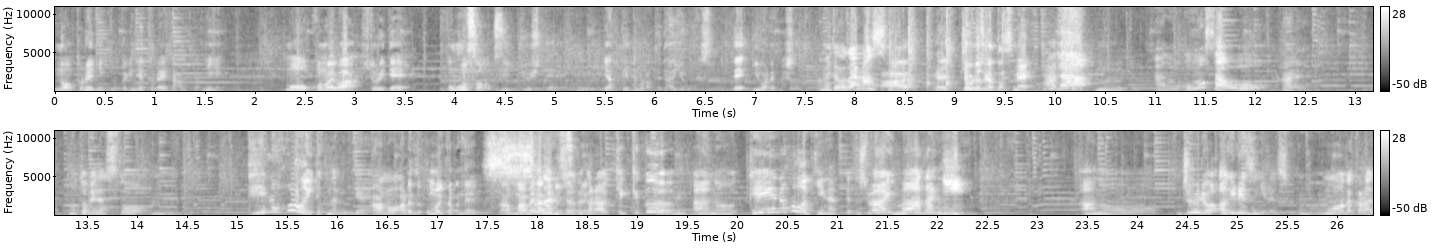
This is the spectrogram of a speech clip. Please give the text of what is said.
のトレーニングの時にトレーナーの人にもうこの絵は一人で重さを追求してうんやっていってもらって大丈夫ですって言われました、おめでとうございます。はい。めっちゃ嬉しかったですね。ただうん。あの重さをはい。求め出すとうん。手の方が痛くなるんで。あのあれで重いからね。あ豆が出るんですよ。ねそうなんですよだから結局、うん。あの手の方が気になって私はいまだに、あの重量上げれずにいるんですよ、うんうん。もうだから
